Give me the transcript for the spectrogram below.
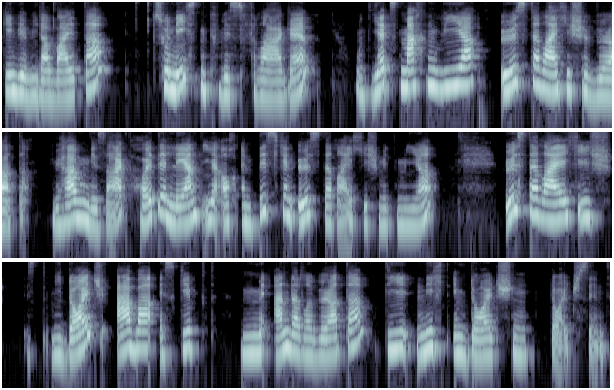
gehen wir wieder weiter zur nächsten Quizfrage und jetzt machen wir österreichische Wörter. Wir haben gesagt, heute lernt ihr auch ein bisschen Österreichisch mit mir. Österreichisch ist wie Deutsch, aber es gibt andere Wörter, die nicht im Deutschen Deutsch sind.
